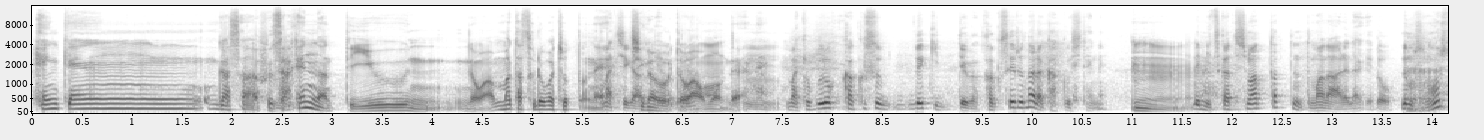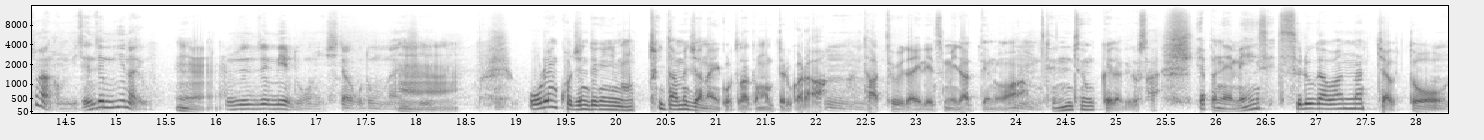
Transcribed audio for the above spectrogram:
偏見がさふざけんなっていうのはまたそれはちょっとね、まあ違うね違うとは思うんだよね。うんまあ極力隠すべきっていうか隠せるなら隠してねうん。で見つかってしまったっていうのとまだあれだけどでもその人なんかも全然見えないよ。うん。全然見えるところにしたこともないし、俺個人的に本当にダメじゃないことだと思ってるから、うん。タトゥーだ入れ墨だっていうのはうん。全然 OK だけどさやっぱね面接する側になっちゃうと、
